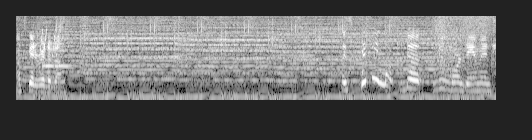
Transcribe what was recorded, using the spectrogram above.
Let's get rid of him. Does Pippi more, do, more damage?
